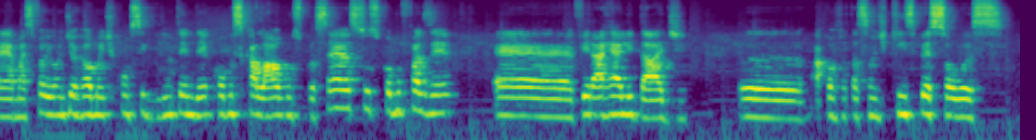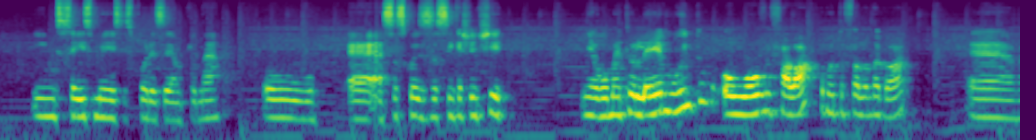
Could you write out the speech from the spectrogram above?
é, mas foi onde eu realmente consegui entender como escalar alguns processos, como fazer é, virar realidade uh, a contratação de 15 pessoas em seis meses, por exemplo, né? Ou é, essas coisas assim que a gente em algum momento lê muito ou ouve falar, como eu estou falando agora, é,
